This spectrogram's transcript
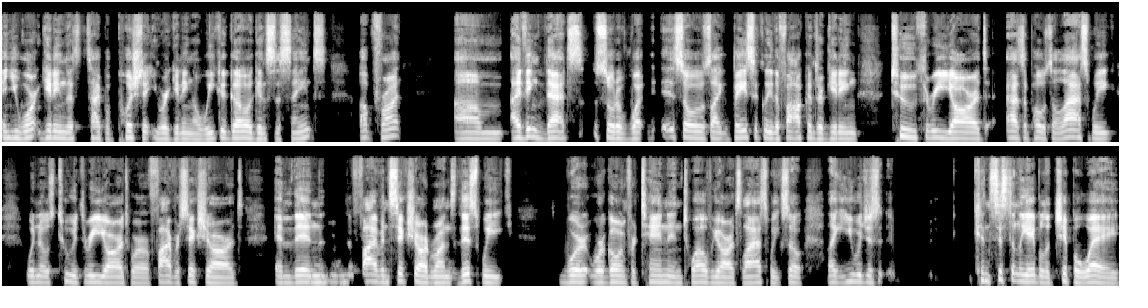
and you weren't getting the type of push that you were getting a week ago against the Saints up front um i think that's sort of what eh, so it was like basically the falcons are getting two three yards as opposed to last week when those two or three yards were five or six yards and then mm-hmm. the five and six yard runs this week were, were going for 10 and 12 yards last week so like you were just consistently able to chip away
